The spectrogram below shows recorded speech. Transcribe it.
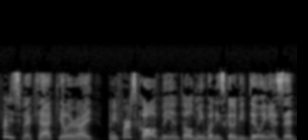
pretty spectacular. I when he first called me and told me what he's going to be doing, I said,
